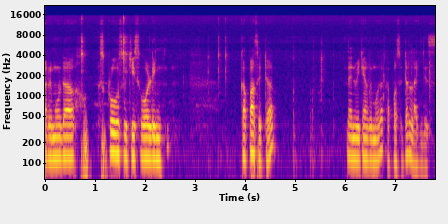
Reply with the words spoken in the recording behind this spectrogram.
remove the screws which is holding capacitor. Then we can remove the capacitor like this.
